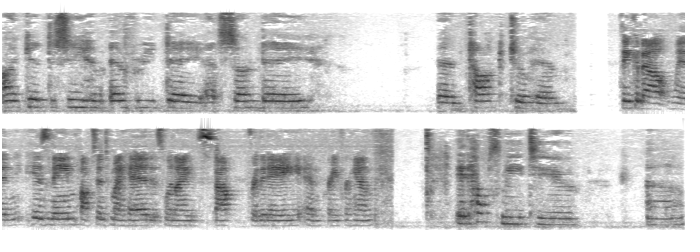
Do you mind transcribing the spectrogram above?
I get to see him every day at Sunday and talk to him think about when his name pops into my head is when I stop for the day and pray for him. It helps me to uh,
